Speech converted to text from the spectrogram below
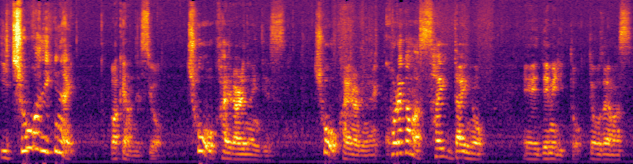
胃腸ができないわけなんですよ。腸を変えられないんです。腸を変えられない。これがま最大のデメリットでございます。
